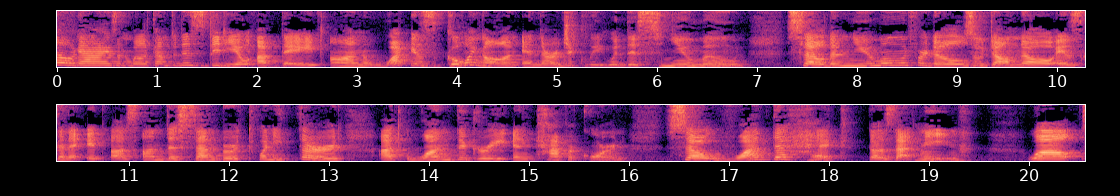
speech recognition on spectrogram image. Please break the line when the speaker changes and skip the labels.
Hello guys and welcome to this video update on what is going on energetically with this new moon. So the new moon, for those who don't know, is gonna hit us on December 23rd at 1 degree in Capricorn. So what the heck does that mean? Well,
